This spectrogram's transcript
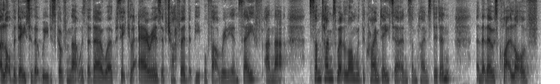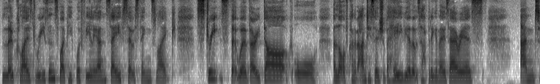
a lot of the data that we discovered from that was that there were particular areas of Trafford that people felt really unsafe and that sometimes went along with the crime data and sometimes didn't. And that there was quite a lot of localized reasons why people were feeling unsafe. So it was things like streets that were very dark or a lot of kind of antisocial behavior that was happening in those areas. And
